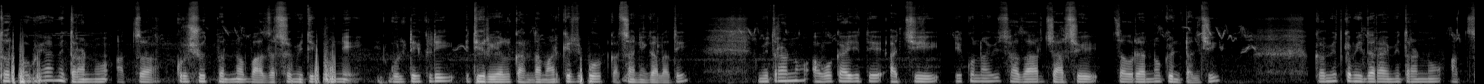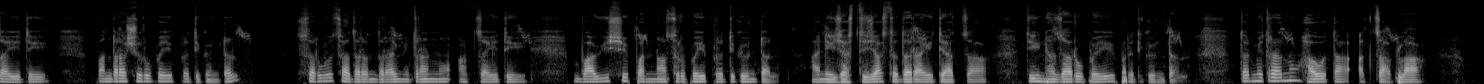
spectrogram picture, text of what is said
तर बघूया मित्रांनो आजचा कृषी उत्पन्न बाजार समिती पुणे गुलटेकडी इथे रिअल कांदा मार्केट रिपोर्ट कसा निघाला ते. मित्रांनो आवक आहे ते आजची एकोणावीस हजार चारशे चौऱ्याण्णव क्विंटलची. कमीत कमी दर आहे मित्रांनो आजचा येते पंधराशे रुपये प्रति क्विंटल. सर्वसाधारण दर आहे मित्रांनो आजचा येते बावीसशे पन्नास रुपये प्रति क्विंटल आणि जास्तीत जास्त दर आहे ते आजचा तीन हजार रुपये प्रति क्विंटल. तर मित्रांनो हा होता आजचा आपला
